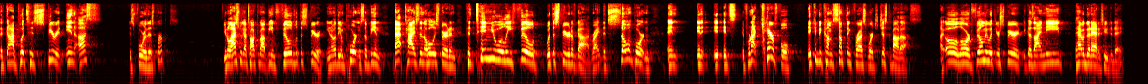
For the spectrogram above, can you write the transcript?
that God puts his spirit in us is for this purpose. You know, last week I talked about being filled with the Spirit, you know, the importance of being baptized in the Holy Spirit and continually filled with the Spirit of God, right? That's so important. And it, it, it's, if we're not careful, it can become something for us where it's just about us. Like, oh, Lord, fill me with your Spirit because I need to have a good attitude today.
